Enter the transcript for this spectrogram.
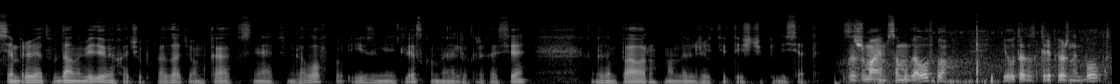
Всем привет! В данном видео я хочу показать вам, как снять головку и заменить леску на электрокосе Green Power модель GT 1050. Зажимаем саму головку и вот этот крепежный болт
